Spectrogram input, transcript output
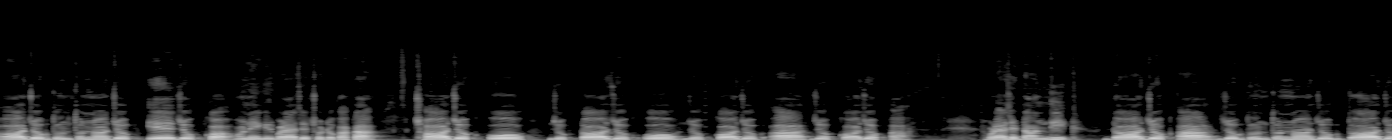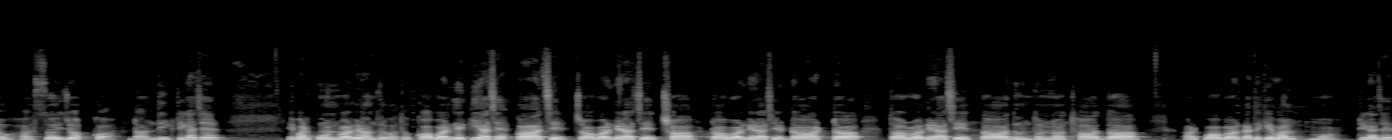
অ যোগ দন্তন্য যোগ এ যোগ ক, অনেক। এরপরে আছে ছোট কাকা। ছ যোগ ও যোগ ট যোগ ও যোগ ক যোগ আ যোগ ক যোগ আ। এরপরে আছে ডান দিক। ড যোগ আ যোগ দন্তন্য যোগ দ যোগ হস্যই যোগ ক। ডান দিক, ঠিক আছে? এবার কোন বর্গের অন্তর্গত? ক বর্গের কি আছে? ক আছে, চ বর্গের আছে, ছ, ট বর্গের আছে, ড, ট, ত বর্গের আছে, ত দন্তন্য, থ, দ, আর প বর্গ আছে কেবল ম, ঠিক আছে?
